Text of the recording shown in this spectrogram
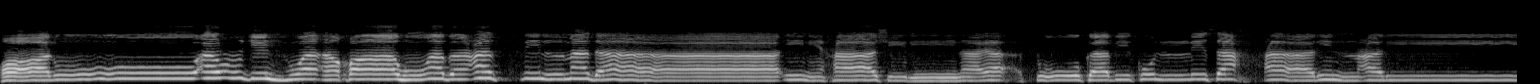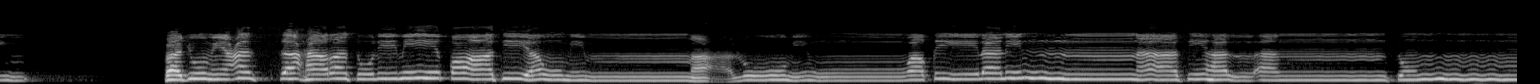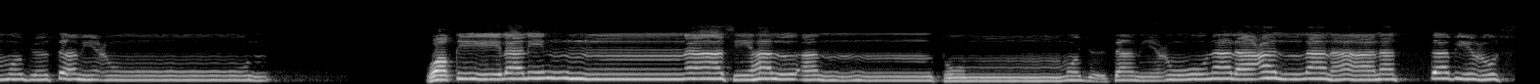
قالوا أرجه وأخاه وابعث في المدائن حاشرين يأتوك بكل سحار عليم. فجمع السحرة لميقات يوم معلوم وقيل للناس هل أنتم مجتمعون وقيل للناس هل أنتم مجتمعون لعلنا نتبع السحرة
